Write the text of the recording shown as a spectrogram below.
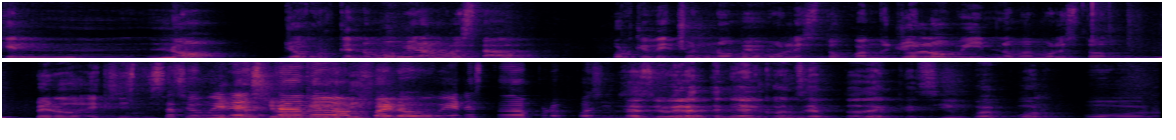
que no, yo creo que no me hubiera molestado. Porque de hecho no me molestó. Cuando yo lo vi, no me molestó. Pero existe esa Si hubiera comunicación que le dije. pero hubiera estado a O propósito. sea, si hubiera tenido el concepto de que sí fue por, por,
